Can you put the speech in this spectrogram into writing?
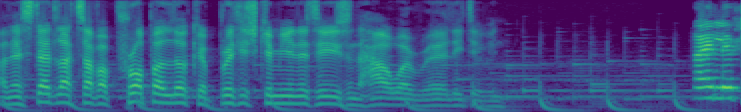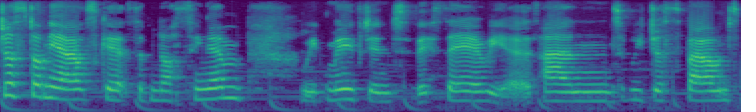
and instead let's have a proper look at British communities and how we're really doing. I live just on the outskirts of Nottingham. We'd moved into this area and we just found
